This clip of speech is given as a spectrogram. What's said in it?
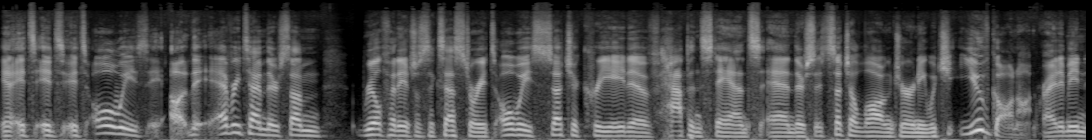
Yeah, it's it's it's always uh, every time there's some real financial success story, it's always such a creative happenstance, and there's it's such a long journey, which you've gone on, right? I mean,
